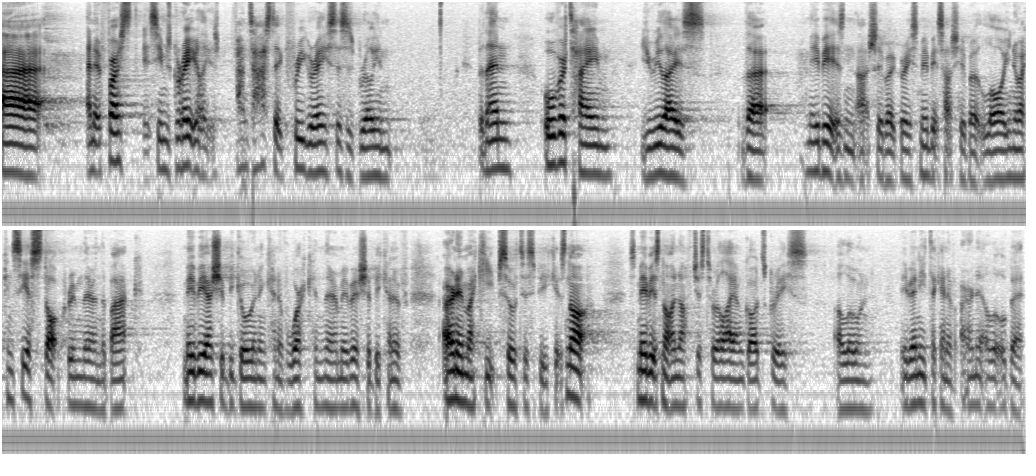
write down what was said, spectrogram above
uh, and at first it seems great. You're like, it's fantastic, free grace, this is brilliant. But then over time, you realize that maybe it isn't actually about grace. Maybe it's actually about law. You know, I can see a stock room there in the back. Maybe I should be going and kind of working there. Maybe I should be kind of earning my keep, so to speak. It's not, it's, maybe it's not enough just to rely on God's grace alone. Maybe I need to kind of earn it a little bit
